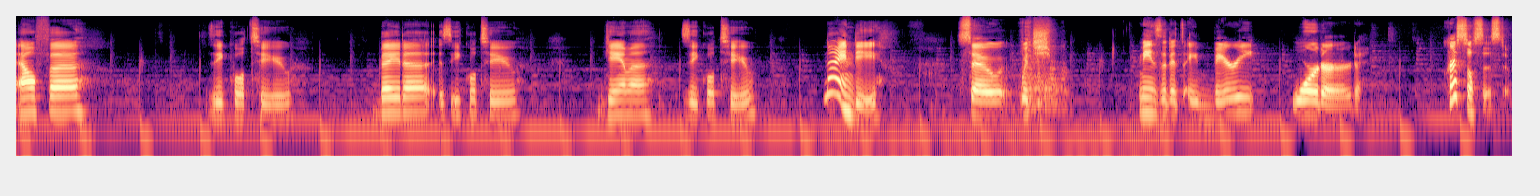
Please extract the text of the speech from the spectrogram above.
alpha is equal to beta is equal to gamma is equal to 90. So, which means that it's a very ordered crystal system.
